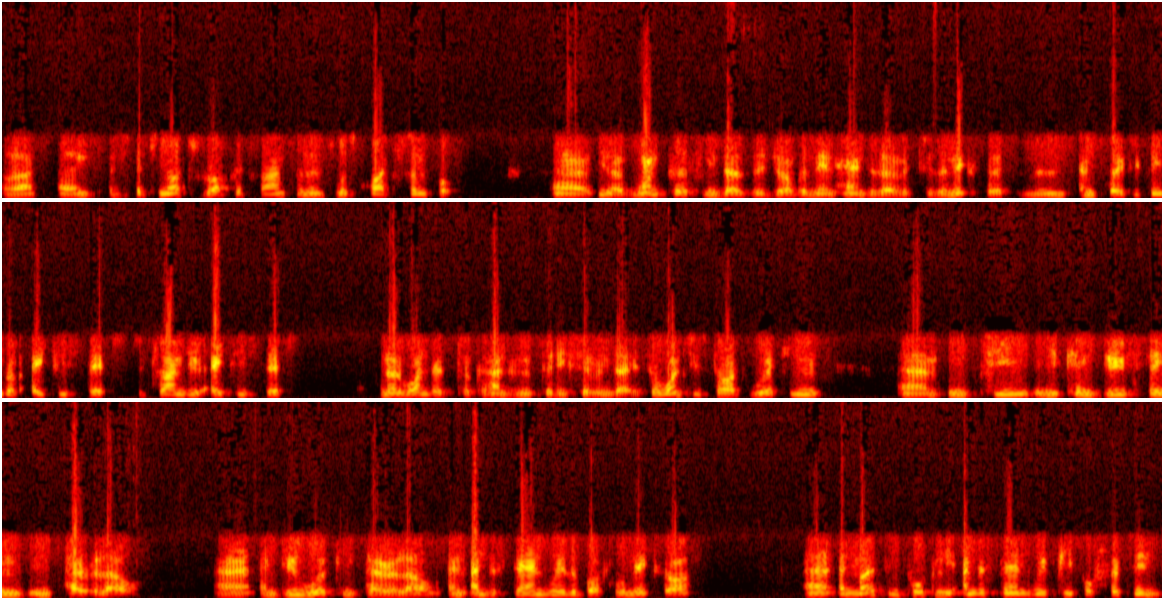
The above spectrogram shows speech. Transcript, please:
all right? And it's, it's not rocket science, and it was quite simple. Uh, you know, one person does their job and then hands it over to the next person. And, and so, if you think of 80 steps to try and do 80 steps, no wonder it took 137 days. So once you start working um, in teams and you can do things in parallel uh, and do work in parallel and understand where the bottlenecks are, uh, and most importantly, understand where people fit in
